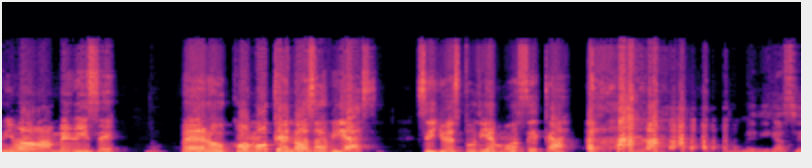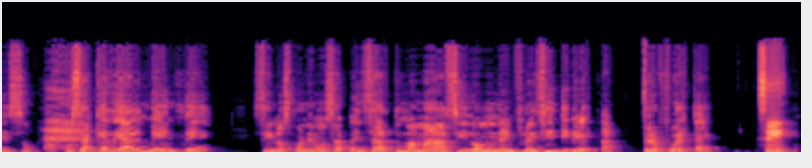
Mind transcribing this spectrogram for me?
mi mamá me dice, pero ¿cómo que no sabías? Si yo estudié música. no me digas eso. O sea que realmente, si nos ponemos a pensar, tu mamá ha sido una influencia indirecta, pero fuerte. Sí.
